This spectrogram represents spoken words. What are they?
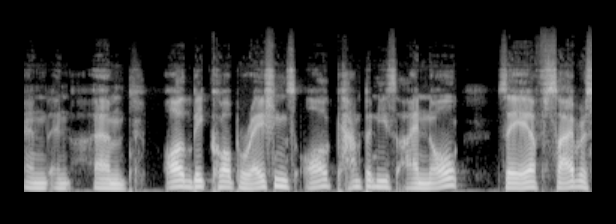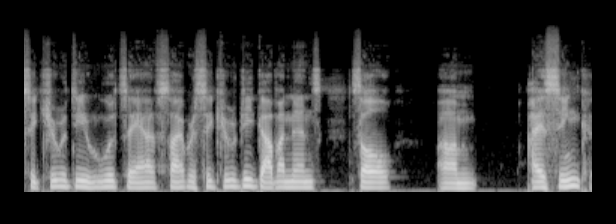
And and um, all big corporations, all companies I know, they have cyber security rules, they have cyber security governance. So um, I think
